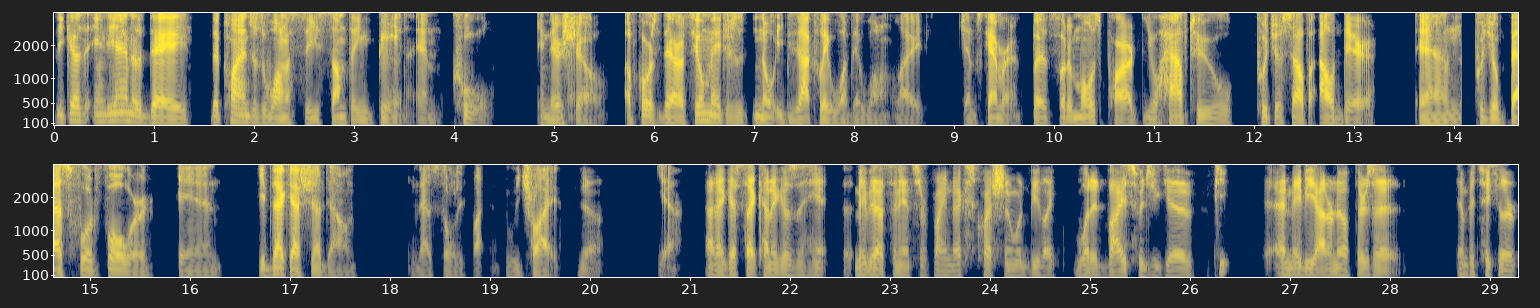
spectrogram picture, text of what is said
Because in the end of the day, the client just want to see something good and cool in their show. Of course, there are filmmakers know exactly what they want, like James Cameron. But for the most part, you have to put yourself out there and put your best foot forward. And if that gets shut down, that's totally fine. We tried. Yeah. Yeah. And I guess that kind of goes, maybe that's an answer for my next question would be like, what advice would you give? And maybe, I don't know if there's a, in particular,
